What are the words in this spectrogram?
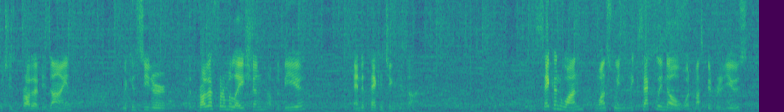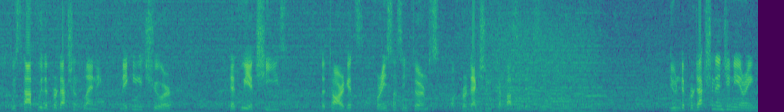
which is product design, we consider the product formulation of the beer and the packaging design. The second one, once we exactly know what must be produced, we start with the production planning, making it sure that we achieve the targets, for instance, in terms of production capacities. During the production engineering,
